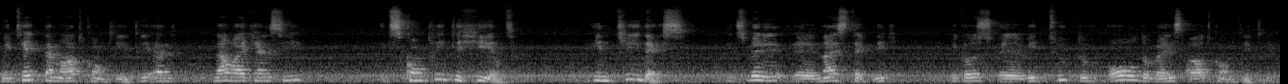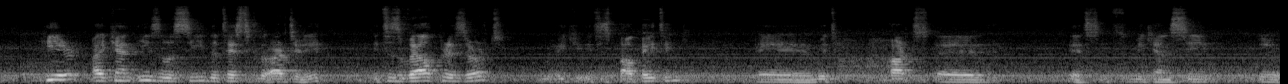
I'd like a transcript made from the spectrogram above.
we take them out completely and now I can see it's completely healed in three days. It's very uh, nice technique because uh, we took the, all the veins out completely. Here I can easily see the testicular artery. It is well preserved. It is palpating uh, with heart. Uh, it's, it, we can see the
